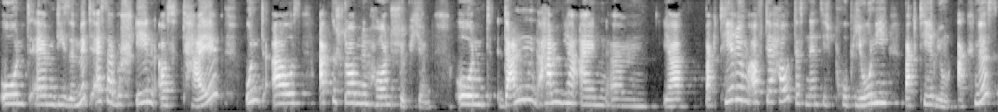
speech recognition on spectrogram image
Und ähm, diese Mitesser bestehen aus Talg und aus abgestorbenen Hornschüppchen. Und dann haben wir ein ähm, ja, Bakterium auf der Haut, das nennt sich Propionibacterium acnes.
